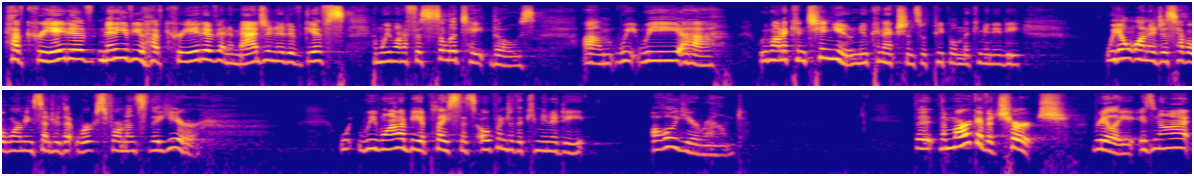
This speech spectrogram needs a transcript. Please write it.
have creative, many of you have creative and imaginative gifts, and we want to facilitate those. Um, we we, uh, we want to continue new connections with people in the community. We don't want to just have a warming center that works four months of the year. We, want to be a place that's open to the community all year round. The, the mark of a church, really, is not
